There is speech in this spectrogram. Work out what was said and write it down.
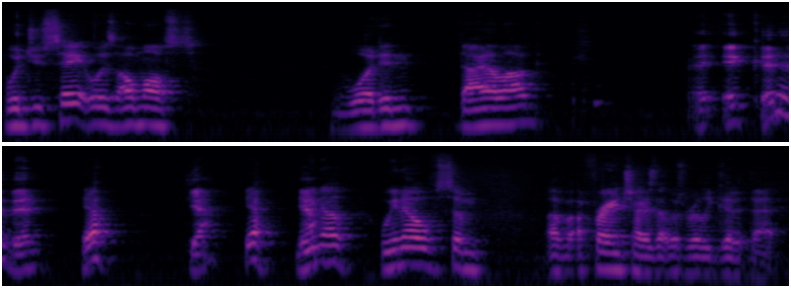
Would you say it was almost wooden dialogue? It, it could have been. Yeah. Yeah. Yeah. Yeah. We know we know some of a franchise that was really good at that.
